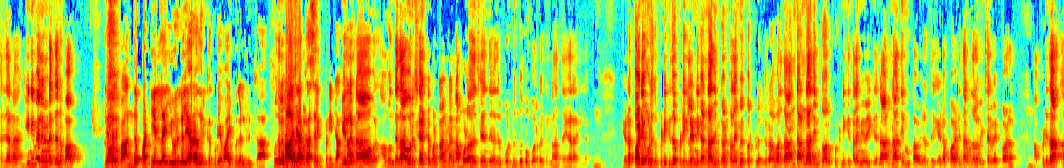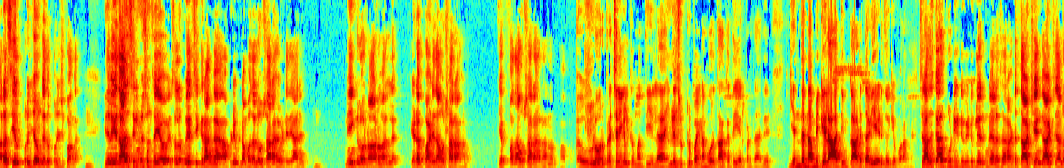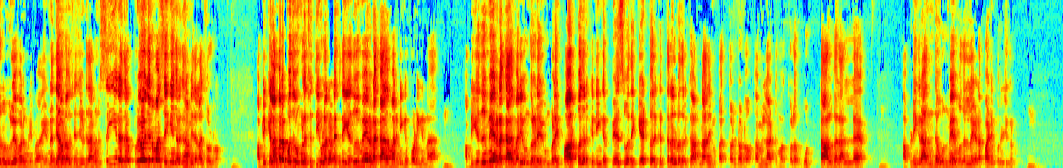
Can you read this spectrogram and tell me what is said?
சரிதானா? இனிமேல் என்ன நடக்குதுன்னு பார்ப்போம். இல்ல சார் இப்ப அந்த பட்டியல்ல இவர்கள் யாராவது இருக்கக்கூடிய வாய்ப்புகள் இருக்கா? முதலமைச்சர் பாஜக செலக்ட் இல்ல பண்ணிட்டாங்களா நான் அவ- அவங்க தான் ஒரு சேட்டை பண்றாங்கன்னா நம்மளும் அதை சேர்ந்து அதை போட்டு தூப்பம் போடுறதுக்கு நான் தயாரா இல்லை. எடப்பாடி உங்களுக்கு பிடிக்குதோ பிடிக்கல இன்னைக்கு அதிமுக தலைமை பொறுப்பில் இருக்கிற அவர் தான் அந்த அதிமுக ஒரு கூட்டணிக்கு தலைமை வகிக்குதுன்னா அதிமுகவிலிருந்து எடப்பாடி தான் முதலமைச்சர் வேட்பாளர். அப்படிதான் அரசியல் புரிஞ்சவங்க இதை புரிஞ்சுக்குவாங்க. இதுல ஏதாவது சில்மிஷம் செய்ய சிலர் முயற்சிக்கிறாங்க அப்படி இப்படின்னா முதல்ல உஷாராக வேண்டியது யாரு. நீங்களோ நானோ அல்ல எடப்பாடி தான் உஷாராகணும் எப்பதான் உஷாராகிறான்னு நம்ம பார்ப்போம். இவ்வளவு ஒரு பிரச்சனைகளுக்கு மத்தியில இந்த சுற்றுப்பயணம் ஒரு தாக்கத்தை ஏற்படுத்தாது. எந்த நம்பிக்கையில அதிமுக அடுத்த அடியை எடுத்து வைக்க போறாங்க? சரி அதுக்காக பூட்டிக்கிட்டு வீட்டுக்குள்ளே இருக்க முடியாது சார். அடுத்த ஆட்சி எங்க ஆட்சி தான் ரூமுக்குள்ளே வர முடியுமா? என்னத்தையும் நம்ம செஞ்சுக்கிட்டு தான் இருக்கணும். செய்யறத பிரயோஜனமா செய்யுங்கிறது நம்ம இதெல்லாம் சொல்றோம். ம். அப்படி கிளம்புற போது உங்களை சுத்தி இவ்வளவு நடக்குது எதுவுமே நடக்காத மாதிரி நீங்க போனீங்கன்னா. அப்படி எதுவுமே நடக்காத மாதிரி உங்களுடைய உங்களை பார்ப்பதற்கு நீங்கள் பேசுவதை கேட்பதற்கு திரள்வதற்கு அதிமுக தொண்டனோ தமிழ்நாட்டு மக்களோ முட்டாள்கள் அல்ல. அப்படிங்கிற அந்த உண்மையை முதல்ல எடப்பாடி புரிஞ்சுக்கணும்.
